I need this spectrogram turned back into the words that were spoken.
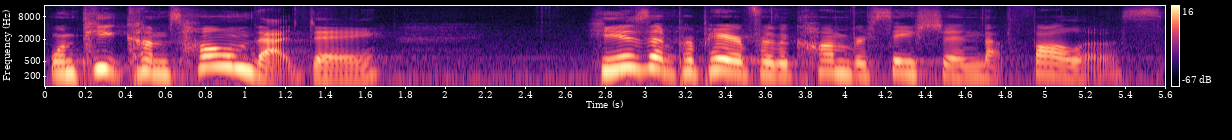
when Pete comes home that day, he isn't prepared for the conversation that follows.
